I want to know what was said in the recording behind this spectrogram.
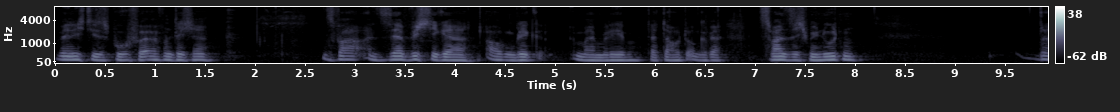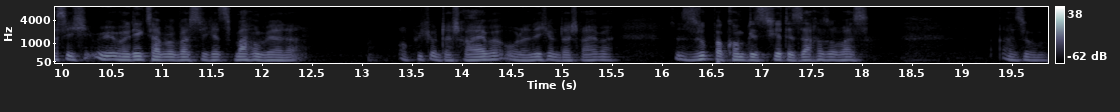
wenn ich dieses Buch veröffentliche. Es war ein sehr wichtiger Augenblick in meinem Leben. Der dauerte ungefähr 20 Minuten, dass ich mir überlegt habe, was ich jetzt machen werde ob ich unterschreibe oder nicht unterschreibe. Super komplizierte Sache, sowas. Also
